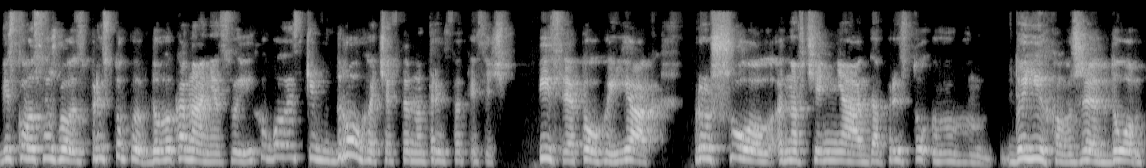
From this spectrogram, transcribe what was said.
військовослужбовець приступив до виконання своїх обов'язків. Друга частина 300 тисяч після того, як пройшов навчання да приступ доїхав вже до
